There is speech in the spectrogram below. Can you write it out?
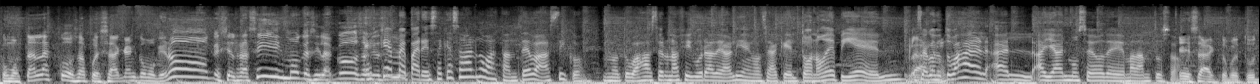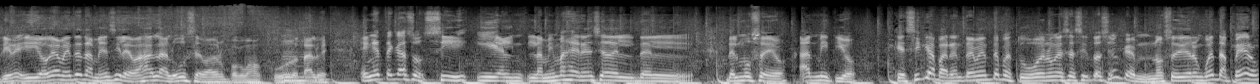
como están las cosas pues sacan como que no que si el racismo que si la cosa es que, me parece que eso es algo bastante básico. No tú vas a hacer una figura de alguien o sea que el tono de piel o sea cuando tú vas al, allá al museo de Madame Tussauds. Exacto pues tú tienes y obviamente también si le bajas la luz se va a ver un poco más oscuro tal vez. En este caso sí y la misma gerencia del, del, del museo admitió que sí que aparentemente pues tuvo en esa situación que no se dieron cuenta, pero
